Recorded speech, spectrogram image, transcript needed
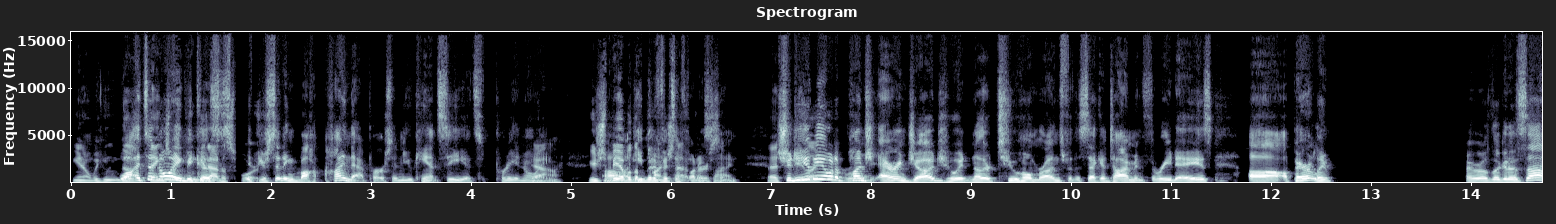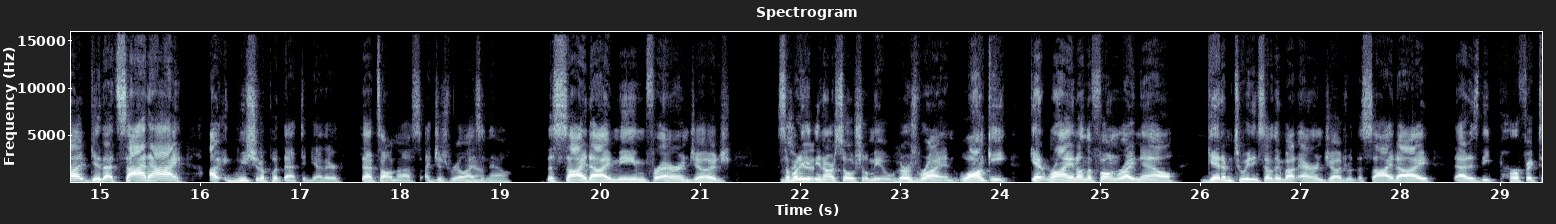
You know, we can. well, it's annoying can get out of because if you're sitting behind that person, you can't see. It's pretty annoying. yeah, you should be uh, able to even if punch it's a that funny person. sign. That Should you be like able to punch. Aaron Judge, who had another two home runs for the second time in three days? Uh, apparently, everyone's looking aside. Get that side eye. I, we should have put that together. That's on us. I just realized Yeah. it now. The side eye meme for Aaron Judge. Somebody in our social media. Where's Ryan? Wonky, get Ryan on the phone right now. Get him tweeting something about Aaron Judge with the side eye. That is the perfect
